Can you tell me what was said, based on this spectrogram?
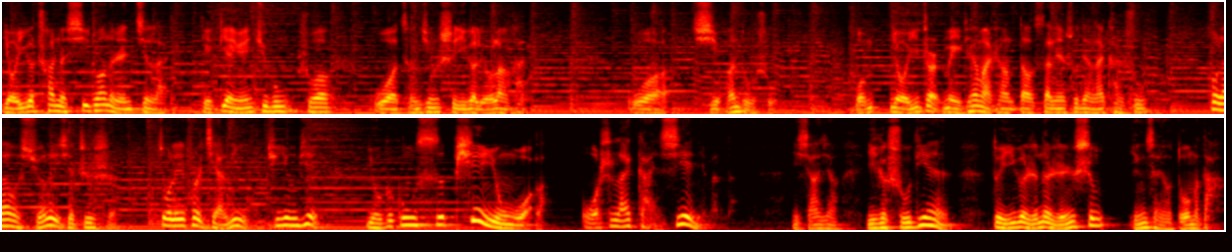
有一个穿着西装的人进来，给店员鞠躬，说：“我曾经是一个流浪汉，我喜欢读书。我有一阵儿每天晚上到三联书店来看书。后来我学了一些知识，做了一份简历去应聘，有个公司聘用我了。我是来感谢你们的。”你想想，一个书店对一个人的人生影响有多么大？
